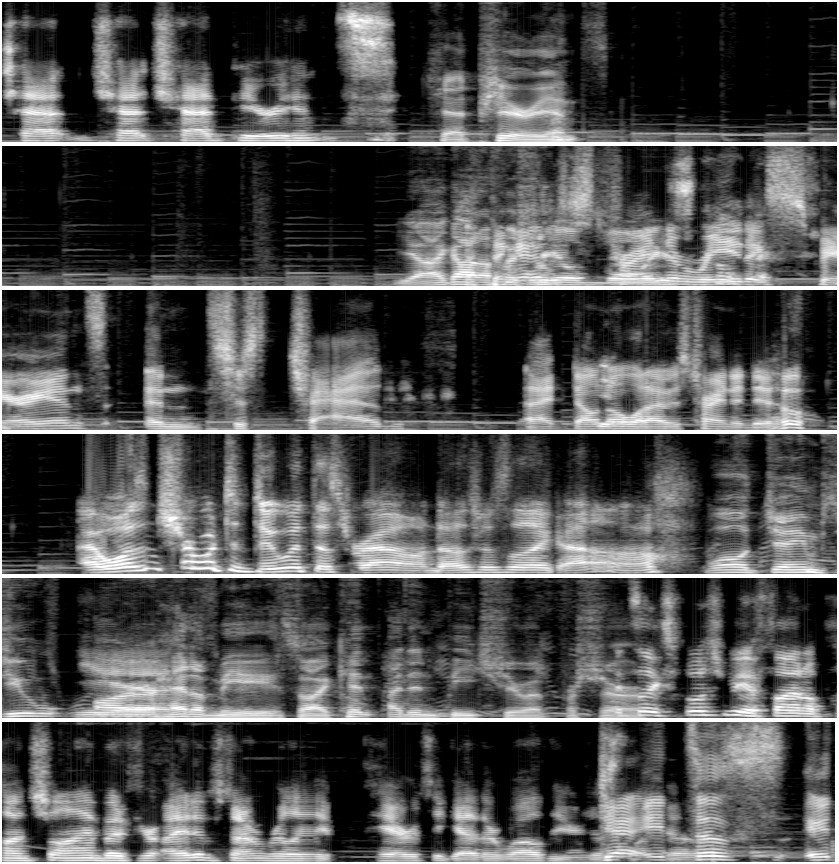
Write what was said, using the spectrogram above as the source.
Chat, chat, Chad Perience. Chad Purents. Yeah, I got I think I was trying to read experience and it's just Chad. And I don't know what I was trying to do. I wasn't sure what to do with this round. I was just like, I don't know. Well, James, you are ahead of me, so I can not I didn't beat you for sure. It's like supposed to be a final punchline, but if your items don't really pair together well, then you're just yeah, like, it does. It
